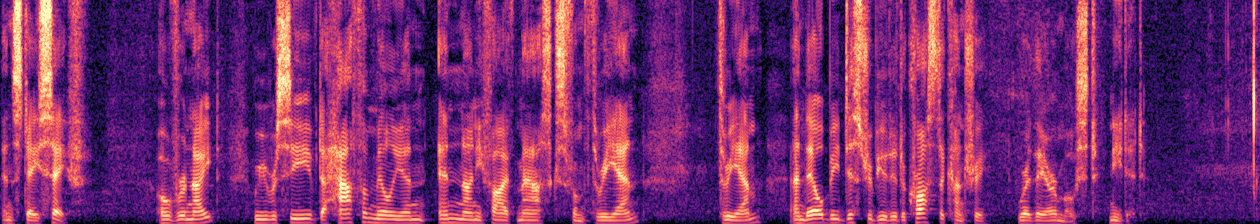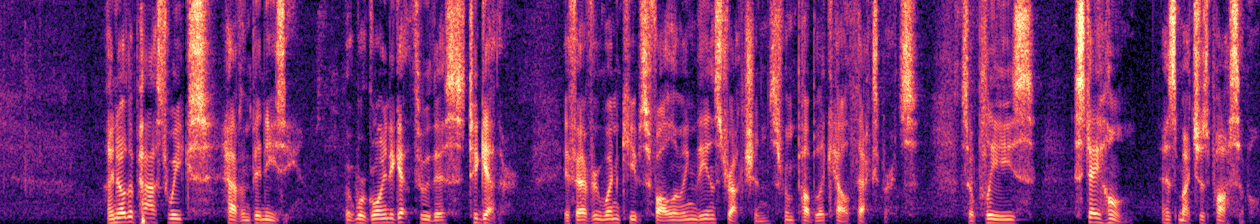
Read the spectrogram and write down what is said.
and stay safe. Overnight, we received a half a million N95 masks from 3N, 3M, and they'll be distributed across the country where they are most needed. I know the past weeks haven't been easy, but we're going to get through this together if everyone keeps following the instructions from public health experts. So please stay home as much as possible.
